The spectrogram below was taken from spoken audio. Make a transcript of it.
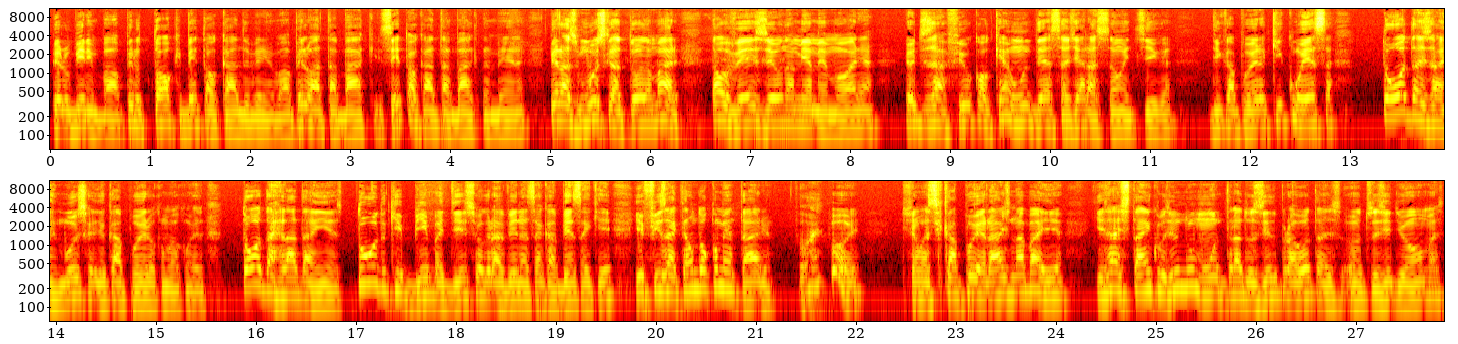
Pelo berimbau, pelo toque bem tocado do berimbau, pelo atabaque, sei tocar atabaque também, né? Pelas músicas todas, Mário, talvez eu, na minha memória, eu desafio qualquer um dessa geração antiga de capoeira que conheça todas as músicas de capoeira como eu conheço. Todas as ladainhas, tudo que Bimba disse, eu gravei nessa cabeça aqui e fiz até um documentário. Foi? Foi. Chama-se Capoeiragem na Bahia, que já está inclusive no mundo, traduzido para outros idiomas,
